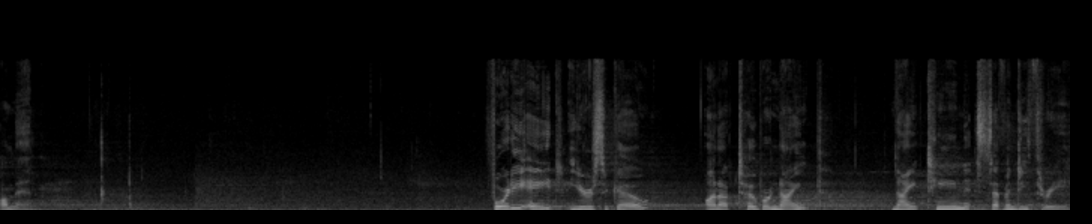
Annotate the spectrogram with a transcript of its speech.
Amen. 48 years ago, on October 9th, 1973,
